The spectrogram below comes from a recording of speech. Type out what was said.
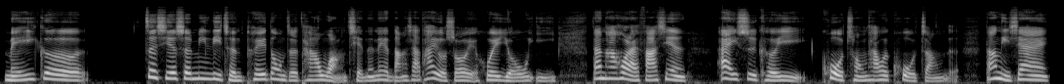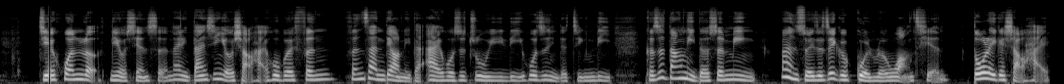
每一个这些生命历程推动着她往前的那个当下，她有时候也会犹疑，但她后来发现，爱是可以扩充，它会扩张的。当你现在结婚了，你有先生，那你担心有小孩会不会分分散掉你的爱，或是注意力，或是你的精力？可是当你的生命伴随着这个滚轮往前，多了一个小孩，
